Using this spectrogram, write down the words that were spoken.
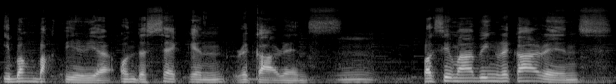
ibang bacteria on the second recurrence. Mm. Pag sinabing recurrence,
